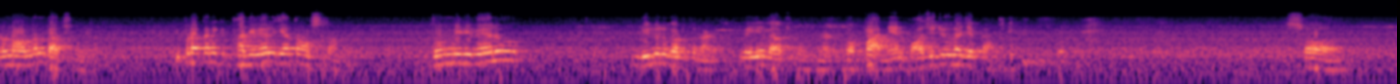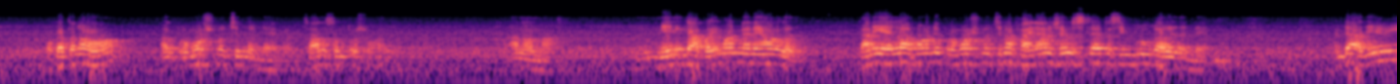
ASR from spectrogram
రెండు వందలు దాచుకున్నాడు. ఇప్పుడు అతనికి పదివేలు జీతం వస్తుంది. తొమ్మిది వేలు బిల్లులు కడుతున్నాడు. వెయ్యి దాచుకుంటున్నాడు. గొప్ప నేను పాజిటివ్గా చెప్పాను. సో ఒకతను నాకు ప్రమోషన్ వచ్చిందండి అన్నాడు చాలా సంతోషం అని అన్నా. నేను ఇంకా ఆ పై మాట నేనేమనలేదు కానీ ఎలా పోండి ప్రమోషన్ వచ్చినా ఫైనాన్షియల్ స్టేటస్ ఇంప్రూవ్ కాలేదండి. అంటే అదేమి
